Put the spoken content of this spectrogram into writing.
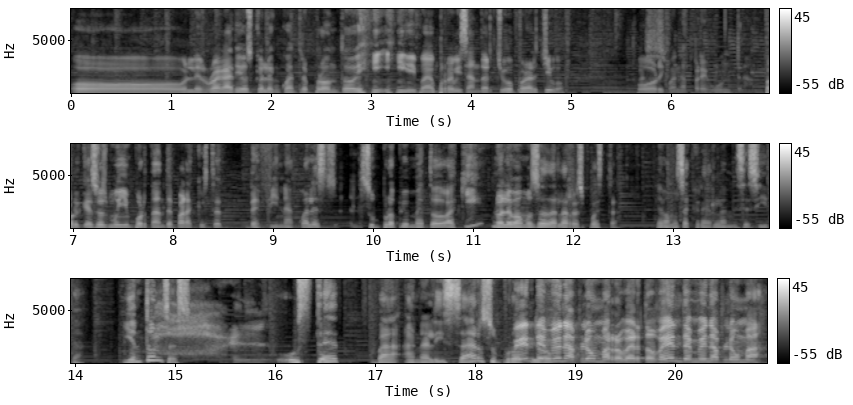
o le ruega a Dios que lo encuentre pronto y, y va revisando archivo por archivo. Por- Es buena pregunta. porque eso es muy importante para que usted defina cuál es su propio método. Aquí no le vamos a dar la respuesta, le vamos a crear la necesidad. Y entonces, usted va a analizar su propio... Véndeme una pluma, Roberto, véndeme una pluma.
